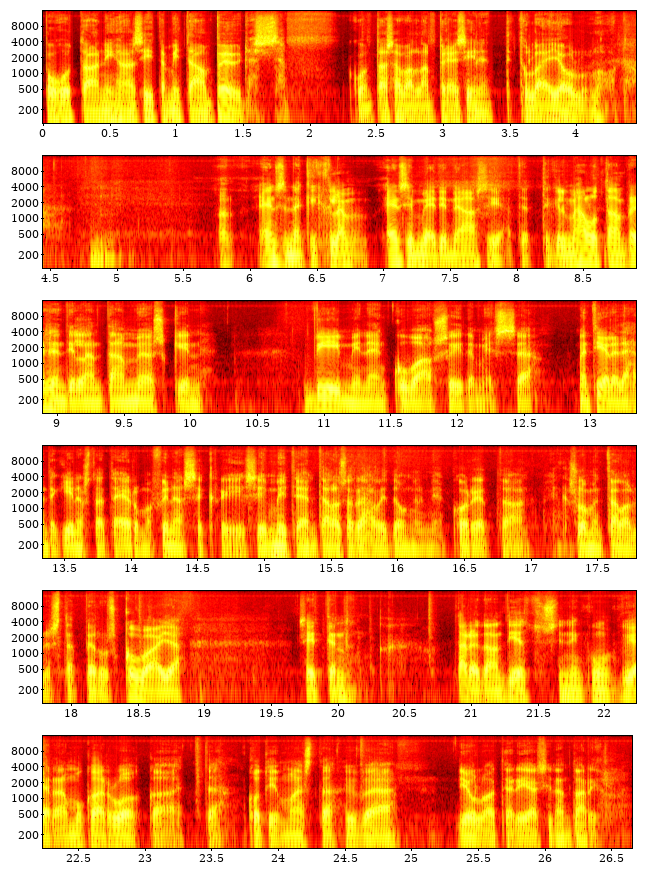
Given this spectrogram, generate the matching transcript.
puhutaan ihan siitä, mitä on pöydässä, kun tasavallan presidentti tulee joululounaalle. Ensinnäkin kyllä ensin mietin ne asiat, että kyllä me halutaan presidentillä antaa myöskin viimeinen kuvaus siitä, missä me tiedetään, häntä kiinnostaa tämä Euroopan finanssikriisi, miten talous- ja rahaliiton-ongelmia korjataan, ehkä Suomen taloudesta peruskuvaa ja sitten tarjotaan tietysti niin kuin vieraan mukaan ruokaa, että kotimaista hyvää jouluateriaa siinä tarjolla.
